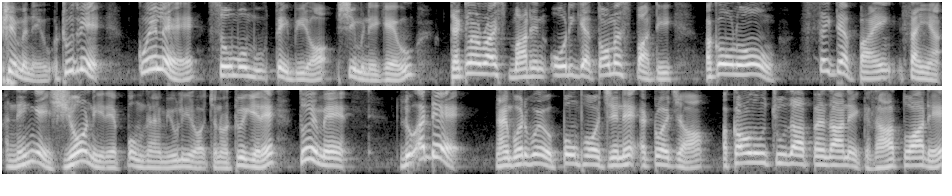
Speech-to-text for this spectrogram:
ဖြစ်မနေဘူးအထူးသဖြင့်ကွင်းလေစိုးမိုးမှုတိတ်ပြီးတော့ရှိမနေခဲ့ဘူး Declan Rice Martin Odegaard Thomas Partey အကုန်လုံးစိတ်သက်ပိုင်းဆိုင်ရာအနှင်းငယ်ရော့နေတဲ့ပုံစံမျိုးလေးတော့ကျွန်တော်တွေ့ခဲ့တယ်။သို့ပေမဲ့လိုအပ်တဲ့နိုင်ပွဲတစ်ပွဲကိုပုံဖော်ခြင်းတဲ့အတွက်ကြောင့်အကောင်းဆုံးကြိုးစားပန်းစားနဲ့ကစားသွားတဲ့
